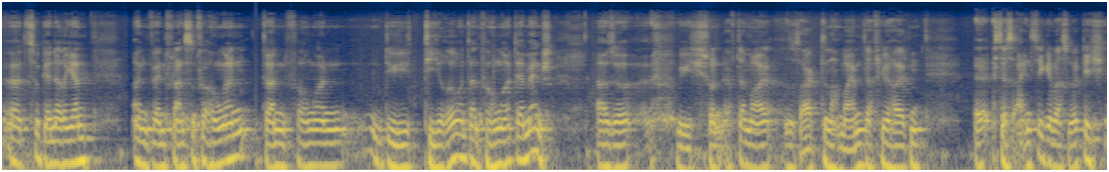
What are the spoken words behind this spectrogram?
äh, zu generieren. Und wenn Pflanzen verhungern, dann verhungern die Tiere und dann verhungert der Mensch. Also, äh, wie ich schon öfter mal sagte, nach meinem Dafürhalten, äh, ist das Einzige, was wirklich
